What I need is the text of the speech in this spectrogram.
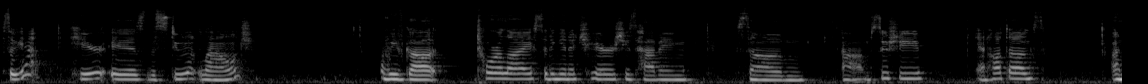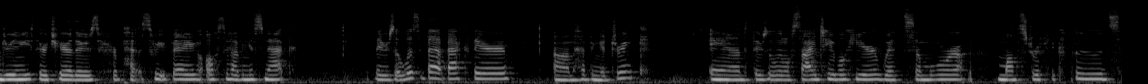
So yeah, here is the student lounge. We've got Toralei sitting in a chair. She's having some um, sushi and hot dogs. Underneath her chair, there's her pet Sweet Fang also having a snack. There's Elizabeth back there um, having a drink. And there's a little side table here with some more Monsterific foods.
